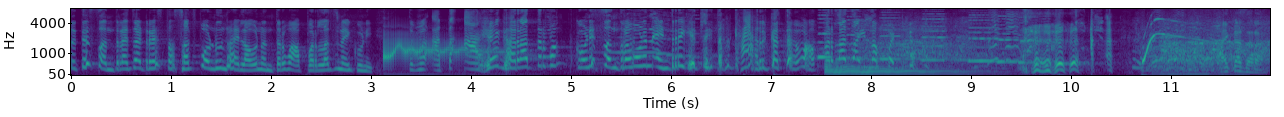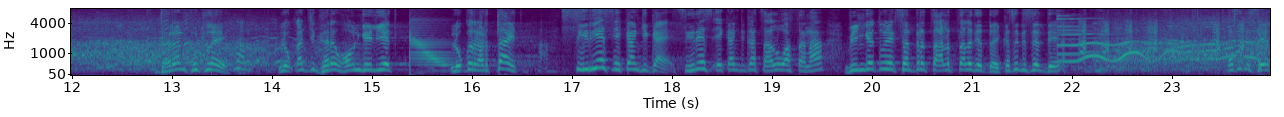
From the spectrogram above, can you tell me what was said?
तर ते संत्र्याचा ड्रेस तसाच पडून राहिला हो नंतर वापरलाच नाही कोणी. तर मग आता आहे घरात तर मग कोणी संत्र म्हणून एंट्री घेतली तर काय हरकत आहे? वापरला जाईल ना पटकन. ऐका जरा. धरण फुटलंय. लोकांची घरं वाहून गेली आहेत लोक रडतायत. सिरियस एकांकिका आहे सिरियस एकांकिका चालू असताना विंगेतून एक संत्र चालत चालत येतंय. कसं दिसेल ते? कसं दिसेल?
